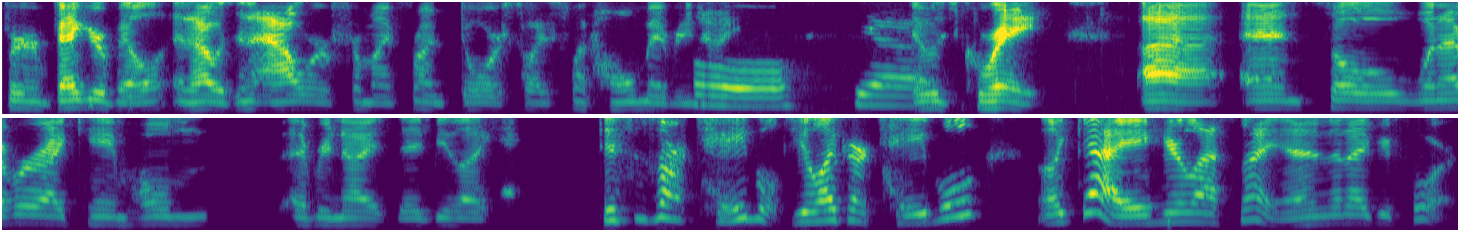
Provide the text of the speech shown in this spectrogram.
for Vegreville, and I was an hour from my front door, so I just went home every night. Oh, yeah. It was great. Uh, and so whenever I came home every night, they'd be like, "This is our table. Do you like our table?" I'm like, yeah, I ate here last night and the night before.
